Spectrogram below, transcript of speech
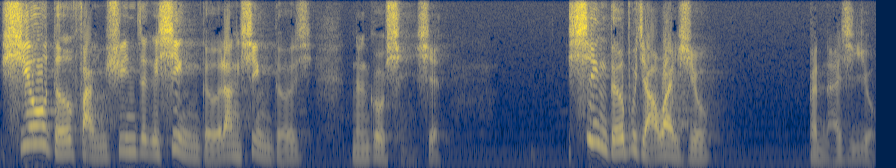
修德反熏这个性德，让性德。能够显现，性德不假外修，本来即有。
